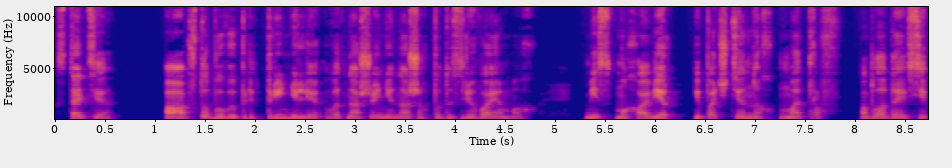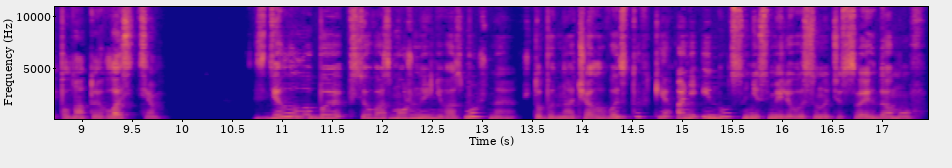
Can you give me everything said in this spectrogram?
«Кстати, а что бы вы предприняли в отношении наших подозреваемых, мисс Махавир и почтенных метров, обладая всей полнотой власти? Сделала бы все возможное и невозможное, чтобы на начало выставки они и носа не смели высунуть из своих домов.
